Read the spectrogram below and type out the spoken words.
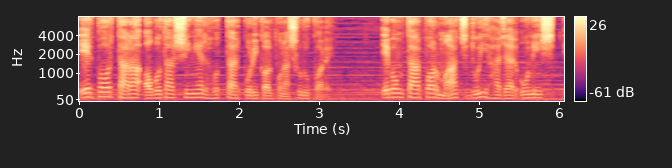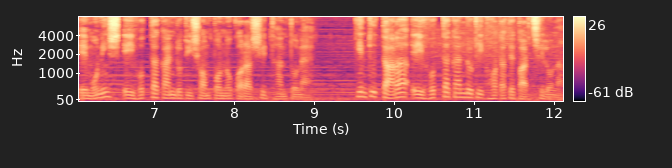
এরপর তারা অবতার সিংয়ের হত্যার পরিকল্পনা শুরু করে। এবং তারপর মার্চ দুই হাজার উনিশ এ মনীষ এই হত্যাকাণ্ডটি সম্পন্ন করার সিদ্ধান্ত নেয়। কিন্তু তারা এই হত্যাকাণ্ডটি ঘটাতে পারছিল না।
